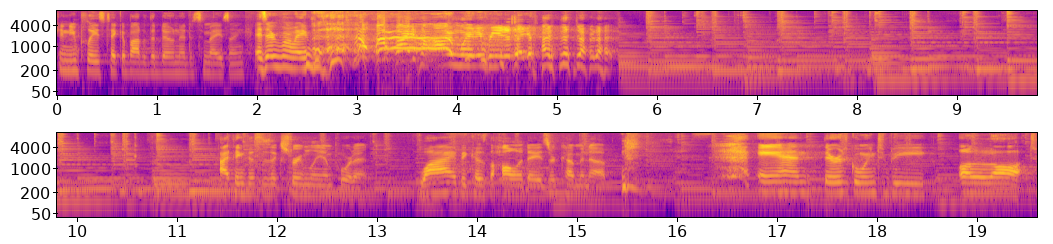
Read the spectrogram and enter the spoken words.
Can you please take a bite of the donut? It's amazing. Is everyone waiting? I'm waiting for you to take a bite of the donut. I think this is extremely important. Why? Because the holidays are coming up. and there's going to be a lot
